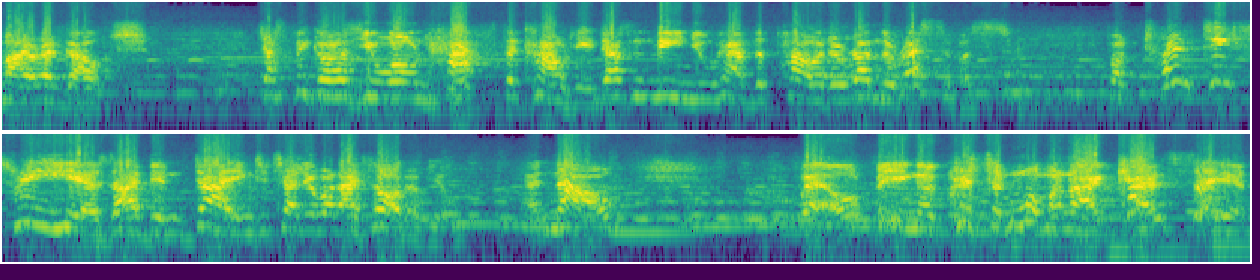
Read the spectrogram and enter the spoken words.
Almira Gulch. Just because you own half the county doesn't mean you have the power to run the rest of us. For 23 years, I've been dying to tell you what I thought of you. And now, well, being a Christian woman, I can't say it.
